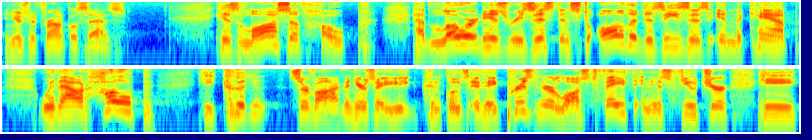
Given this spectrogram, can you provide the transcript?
And here's what Frankl says His loss of hope had lowered his resistance to all the diseases in the camp. Without hope, he couldn't survive. And here's how he concludes if a prisoner lost faith in his future, he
